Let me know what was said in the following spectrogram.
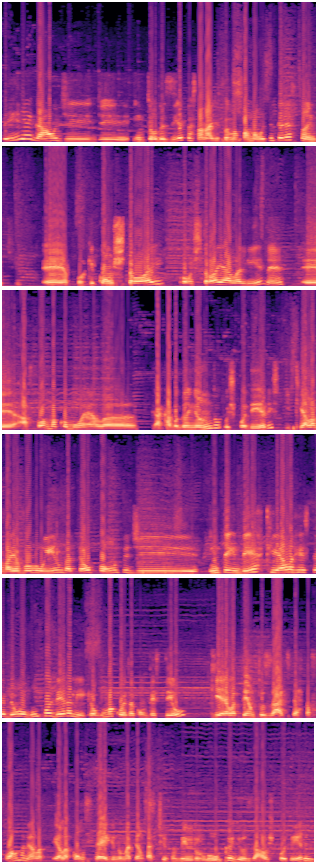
bem legal de, de introduzir a personagem, foi uma forma muito interessante. É, porque constrói, constrói ela ali, né? É, a forma como ela acaba ganhando os poderes e que ela vai evoluindo até o ponto de entender que ela recebeu algum poder ali, que alguma coisa aconteceu, que ela tenta usar de certa forma, né? Ela, ela consegue numa tentativa meio louca de usar os poderes.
